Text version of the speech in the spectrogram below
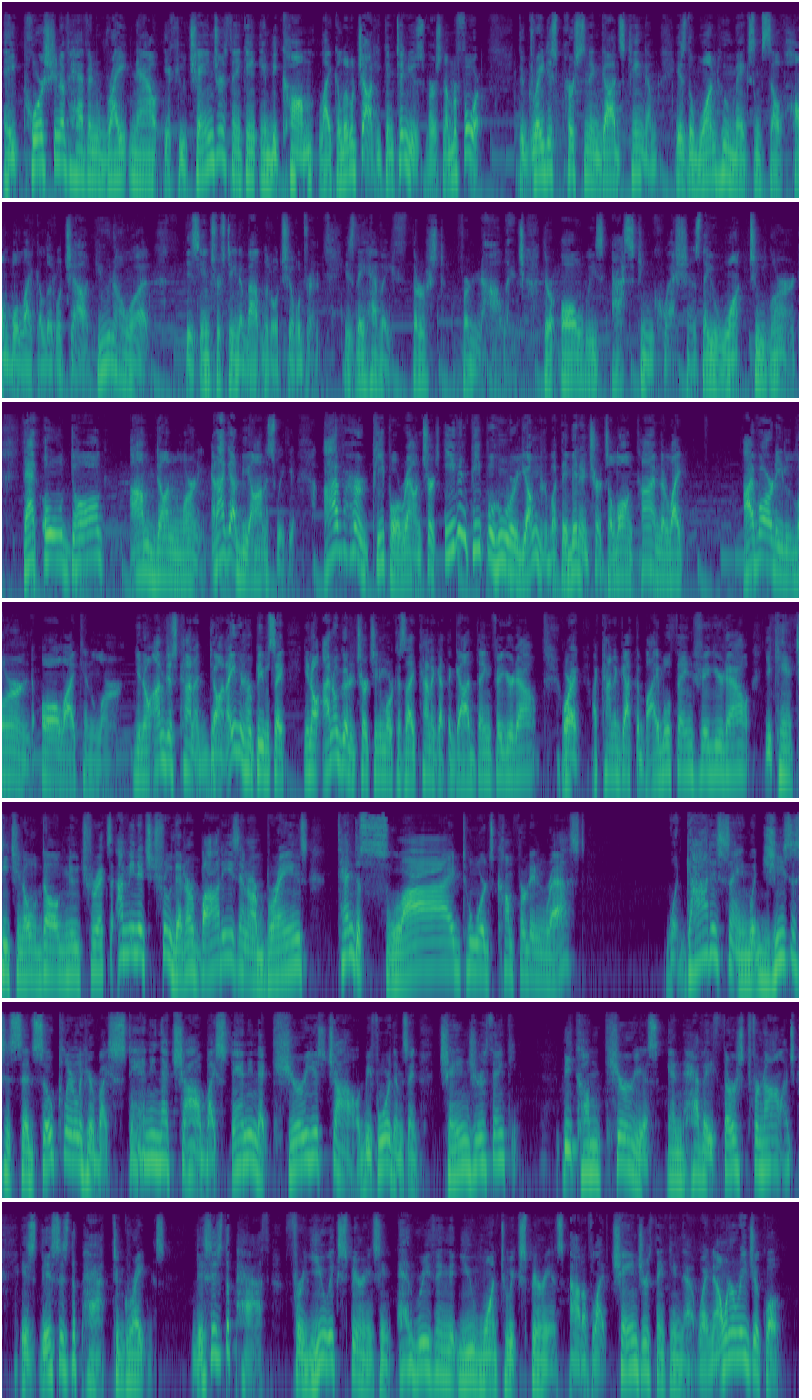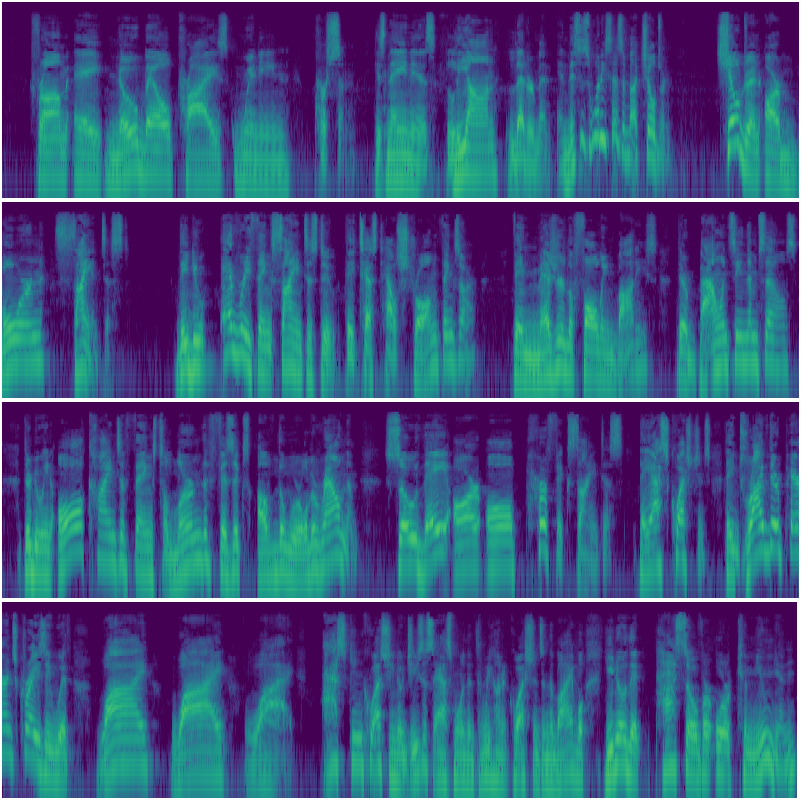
a portion of heaven right now if you change your thinking and become like a little child. He continues, verse number four. The greatest person in God's kingdom is the one who makes himself humble like a little child. You know what is interesting about little children is they have a thirst for knowledge. They're always asking questions. They want to learn. That old dog, I'm done learning. And I gotta be honest with you. I've heard people around church, even people who were younger, but they've been in church a long time, they're like, I've already learned all I can learn. You know, I'm just kind of done. I even heard people say, you know, I don't go to church anymore because I kind of got the God thing figured out, or I, I kind of got the Bible thing figured out. You can't teach an old dog new tricks. I mean, it's true that our bodies and our brains tend to slide towards comfort and rest. What God is saying, what Jesus has said so clearly here by standing that child, by standing that curious child before them saying, change your thinking become curious and have a thirst for knowledge is this is the path to greatness. This is the path for you experiencing everything that you want to experience out of life. Change your thinking that way. Now I want to read you a quote from a Nobel Prize winning person. His name is Leon Lederman. And this is what he says about children. Children are born scientists. They do everything scientists do. They test how strong things are. They measure the falling bodies. They're balancing themselves. They're doing all kinds of things to learn the physics of the world around them. So they are all perfect scientists. They ask questions. They drive their parents crazy with why, why, why? Asking questions. You know, Jesus asked more than 300 questions in the Bible. You know that Passover or communion,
